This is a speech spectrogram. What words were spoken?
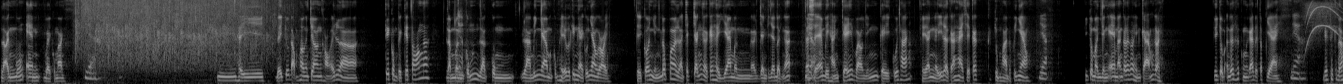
là anh muốn em về cùng anh. Dạ. Ừm, thì để chủ động hơn cho anh hỏi là cái công việc kế toán á là mình Dạ. cũng là cùng làm với nhau mình cũng hiểu về cái nghề của nhau rồi. Thì có những lúc á, là chắc chắn là cái thời gian mình ờ, dành cho gia đình á nó Dạ. sẽ bị hạn chế vào những kỳ cuối tháng. Thì anh nghĩ là cả hai sẽ cắt cắt trung hòa được với nhau. Dạ. Nói chung là nhìn em anh có có thiện cảm rồi. Nói chung anh rất thích con gái được tóc dài. Dạ. Rất thích cái đó.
